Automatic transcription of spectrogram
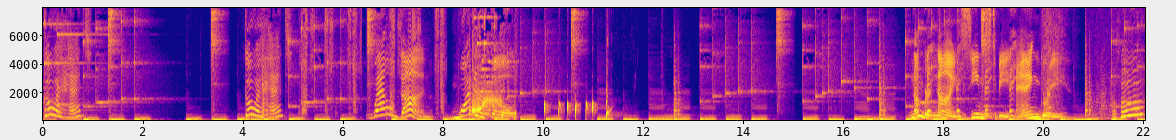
Go ahead. Go ahead. Well done. Wonderful. Nine seems to be angry. Uh-huh.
